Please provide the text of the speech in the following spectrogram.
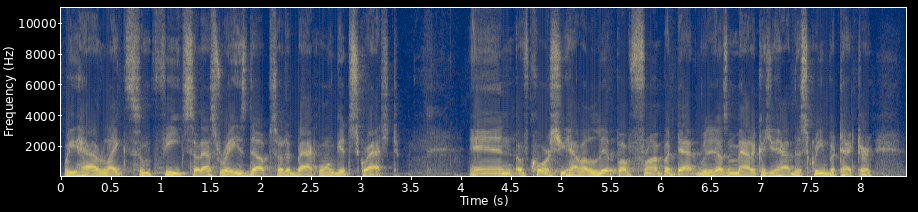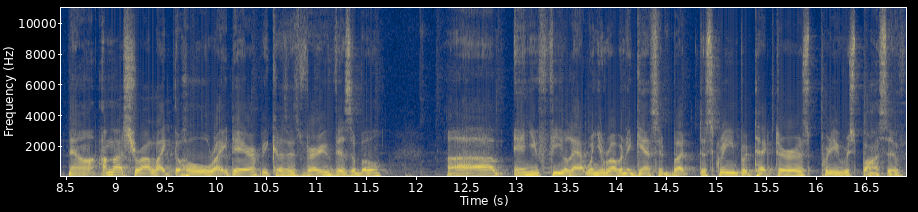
where you have like some feet, so that's raised up, so the back won't get scratched. And of course you have a lip up front, but that really doesn't matter because you have the screen protector. Now, I'm not sure I like the hole right there because it's very visible uh, and you feel that when you're rubbing against it, but the screen protector is pretty responsive.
